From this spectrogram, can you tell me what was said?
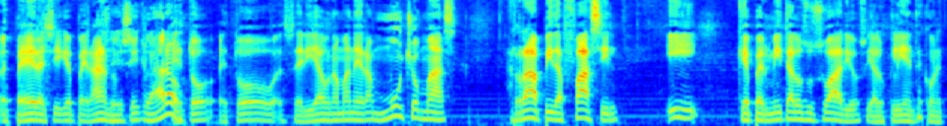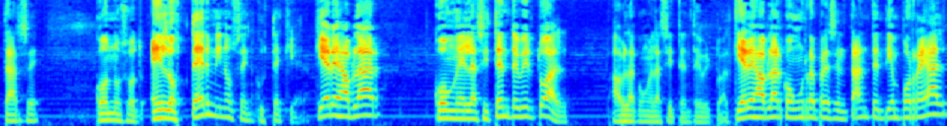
espera y sigue esperando. Sí, sí, claro. Esto, esto sería una manera mucho más rápida, fácil y que permite a los usuarios y a los clientes conectarse con nosotros en los términos en que usted quiera. ¿Quieres hablar con el asistente virtual? Habla con el asistente virtual. ¿Quieres hablar con un representante en tiempo real?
